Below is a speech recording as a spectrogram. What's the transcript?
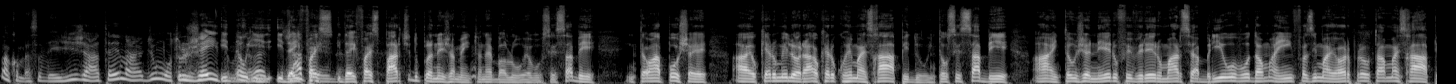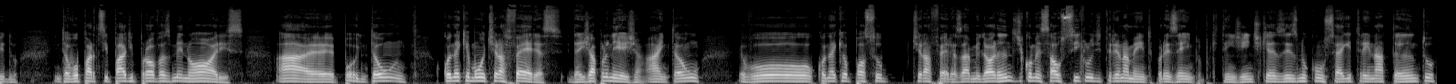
ela começa desde já a treinar de um outro jeito. E, não, e, e daí faz, e daí faz parte do planejamento, né, Balu? É você saber. Então, ah, poxa, é, ah, eu quero melhorar, eu quero correr mais rápido. Então, você saber. Ah, então janeiro, fevereiro, março e abril eu vou dar uma ênfase maior para eu estar mais rápido. Então, eu vou participar de provas menores. Ah, é, pô, então quando é que é bom tirar férias? Daí já planeja. Ah, então eu vou. Quando é que eu posso tirar férias? Ah, melhor antes de começar o ciclo de treinamento, por exemplo, porque tem gente que às vezes não consegue treinar tanto,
